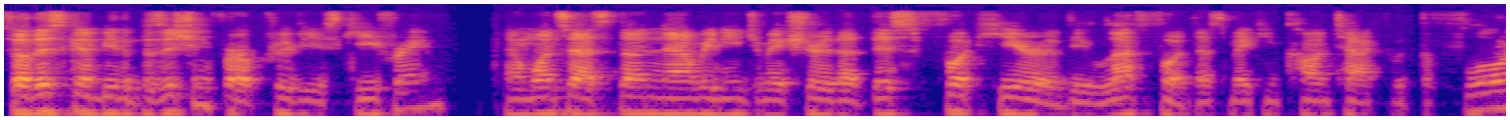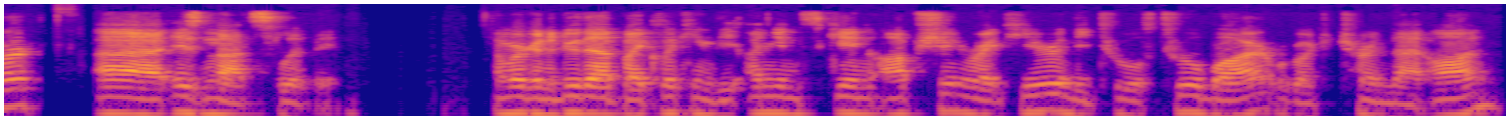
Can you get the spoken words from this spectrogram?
So this is going to be the position for our previous keyframe. And once that's done, now we need to make sure that this foot here, the left foot that's making contact with the floor, uh, is not slipping. And we're going to do that by clicking the onion skin option right here in the Tools toolbar. We're going to turn that on.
